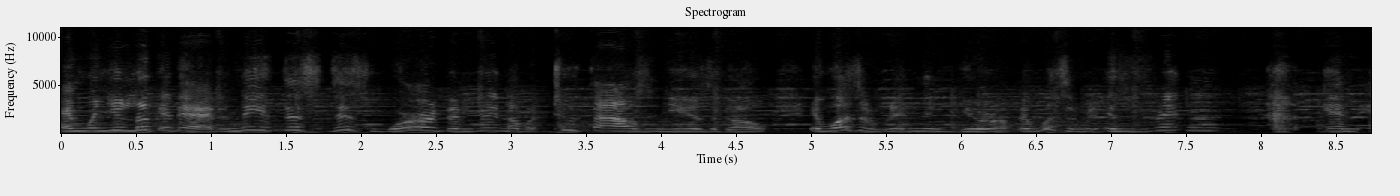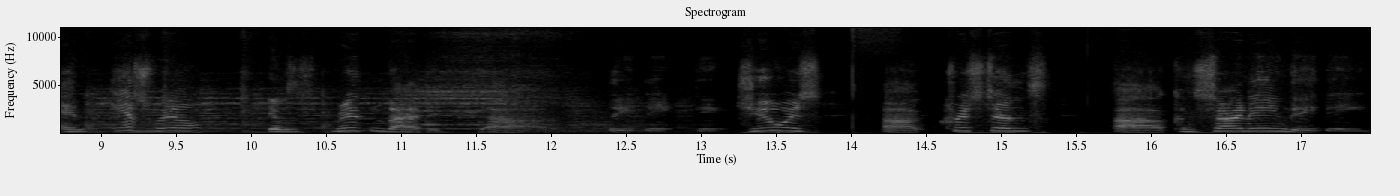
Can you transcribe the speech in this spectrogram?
And when you look at that, and these, this this word been written over 2,000 years ago. It wasn't written in Europe. It wasn't. It was written in in Israel. It was written by the uh, the, the, the Jewish uh, Christians uh, concerning the, the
